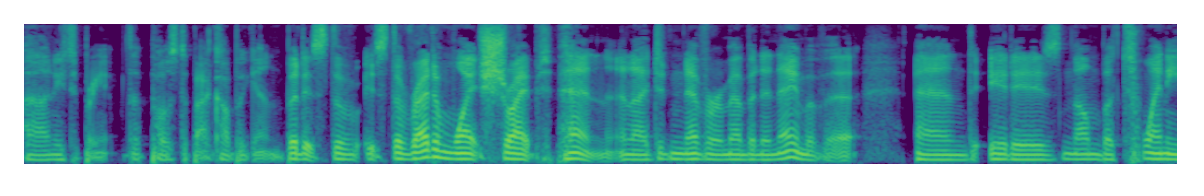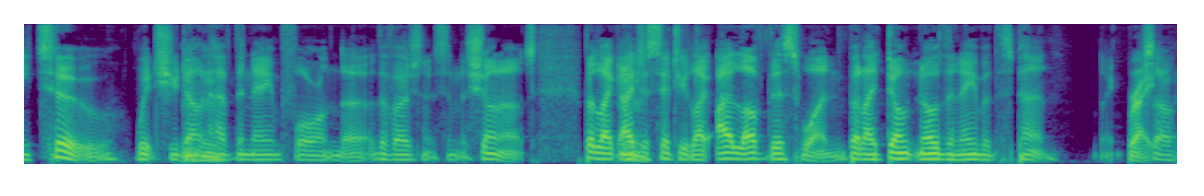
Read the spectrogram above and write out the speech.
uh, I need to bring the poster back up again, but it's the it's the red and white striped pen, and I didn't ever remember the name of it. And it is number twenty two, which you don't have the name for on the the version that's in the show notes. But like I just said to you, like I love this one, but I don't know the name of this pen. Like Right. So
